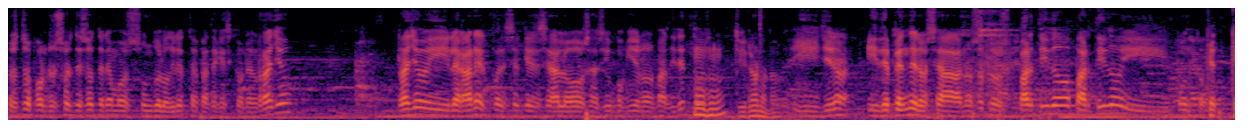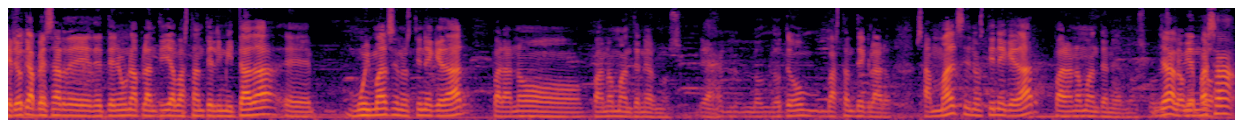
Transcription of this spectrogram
Nosotros, por suerte, eso tenemos un duelo directo, me parece que es con el Rayo. Rayo y Leganés puede ser que sean los así un poquillo los más directos. Girona también. Y, Girona- y depender, o sea, nosotros partido, partido y punto. Que- creo que a pesar de, de tener una plantilla bastante limitada eh, muy mal se nos tiene que dar para no para no mantenernos Ya, lo, lo tengo bastante claro o sea mal se nos tiene que dar para no mantenernos Ya, lo que viendo- pasa,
